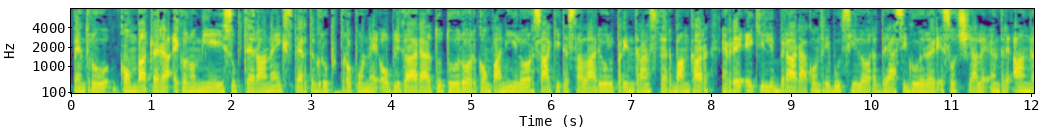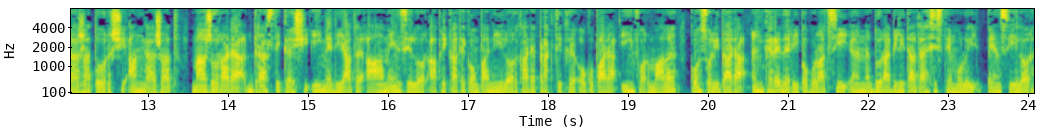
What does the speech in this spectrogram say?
Pentru combaterea economiei subterane, expert grup propune obligarea tuturor companiilor să achite salariul prin transfer bancar, reechilibrarea contribuțiilor de asigurări sociale între angajator și angajat, majorarea drastică și imediată a amenzilor aplicate companiilor care practică ocuparea informală, consolidarea încrederii populației în durabilitatea sistemului pensiilor,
